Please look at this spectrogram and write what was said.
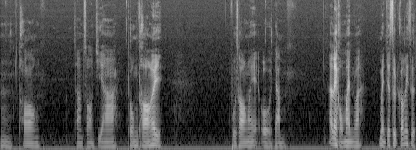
อืม ทอง32 GR ธงทอง เฮ้ยภูทองไหมโอ้ดำอะไรของมันวะ เหมือนจะสุดก็ไม่สุด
